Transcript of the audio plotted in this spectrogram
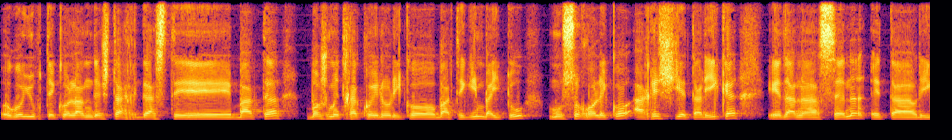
ogoi urteko landestar gazte bat, bos metrako eroriko bat egin baitu, musoroleko arresietarik edana zen, eta hori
